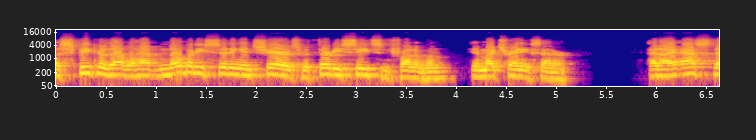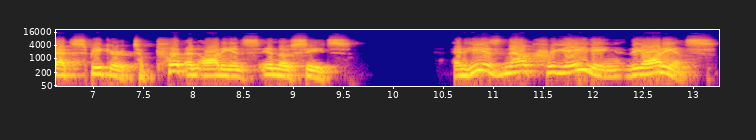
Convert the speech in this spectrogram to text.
a speaker that will have nobody sitting in chairs with 30 seats in front of them in my training center. And I ask that speaker to put an audience in those seats. And he is now creating the audience.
